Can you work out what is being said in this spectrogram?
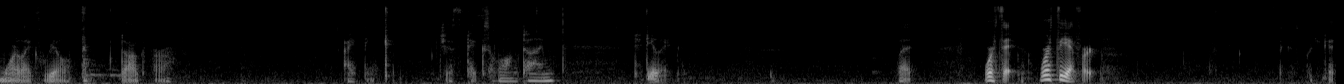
more like real dog fur. I think it just takes a long time to do it. But worth it, worth the effort. I think it's pretty good.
